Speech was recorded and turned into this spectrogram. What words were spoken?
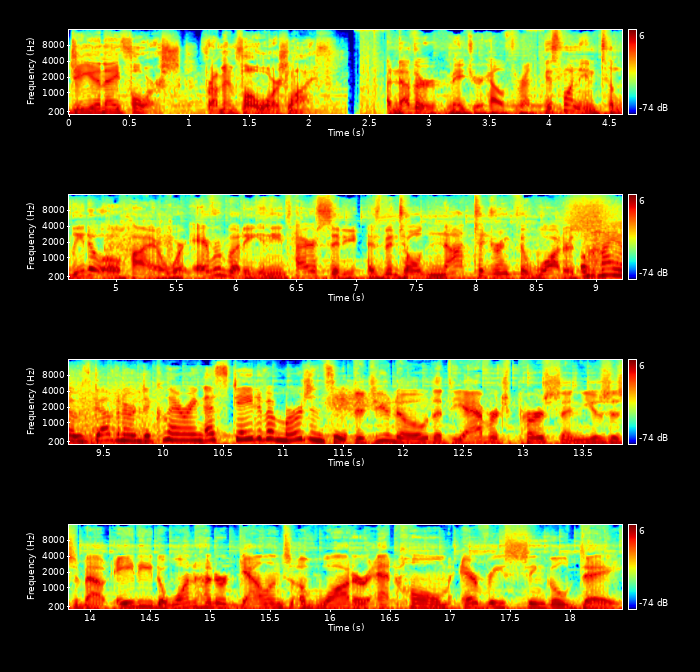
DNA Force from InfoWars Life. Another major health threat, this one in Toledo, Ohio, where everybody in the entire city has been told not to drink the water. Ohio's governor declaring a state of emergency. Did you know that the average person uses about 80 to 100 gallons of water at home every single day?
